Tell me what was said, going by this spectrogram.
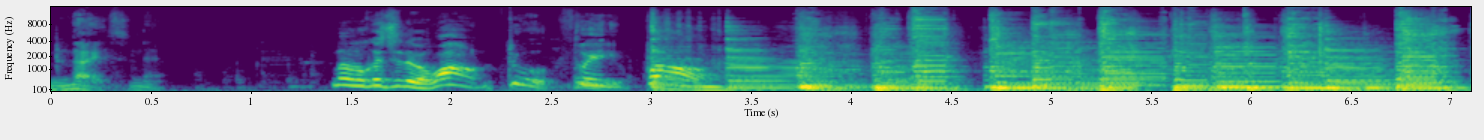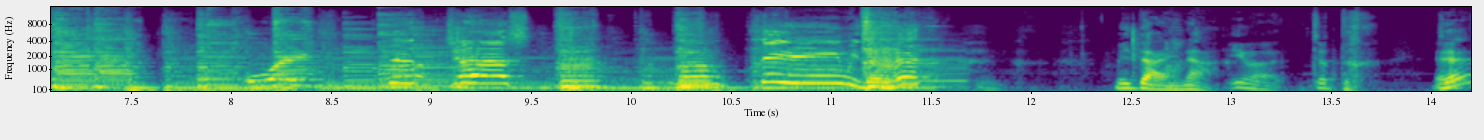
ーないですね。まあ昔ではワン、ツー、スリー、フォーみたいな。今ちょっとえ？若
